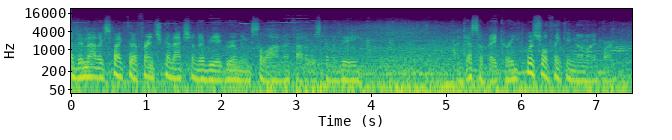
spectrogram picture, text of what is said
I did not expect the French Connection to be a grooming salon. I thought it was going to be, I guess, a bakery. Wishful thinking on my part.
